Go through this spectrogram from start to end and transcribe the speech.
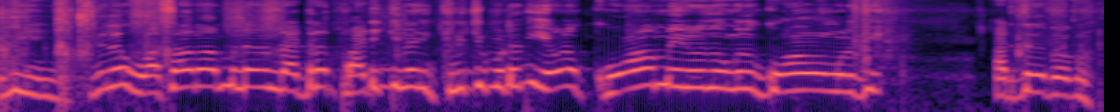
இது இதில் ஒசாமா பண்ணு லெட்டரை படிக்கலன்னு கிழிச்சு போட்டதுக்கு எவ்வளோ கோவம் இருந்தது உங்களுக்கு கோவம் உங்களுக்கு. அடுத்தது பார்ப்போம்.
